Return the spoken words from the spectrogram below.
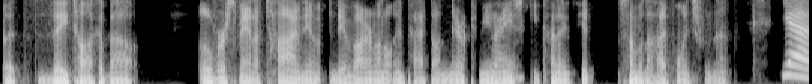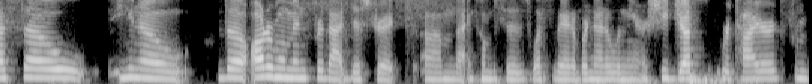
But they talk about over a span of time the, the environmental impact on their communities. Right. You kind of hit some of the high points from that. Yeah. So, you know, the alderwoman for that district um, that encompasses West Savannah, Bernetta Lanier, she just retired from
